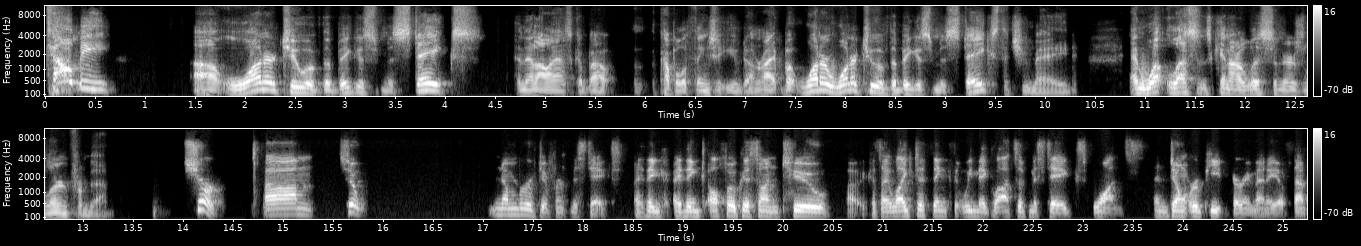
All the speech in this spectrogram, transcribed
Tell me uh, one or two of the biggest mistakes, and then I'll ask about a couple of things that you've done right. But what are one or two of the biggest mistakes that you made, and what lessons can our listeners learn from them? Sure. Um, so number of different mistakes. I think I think I'll focus on two uh, because I like to think that we make lots of mistakes once and don't repeat very many of them.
